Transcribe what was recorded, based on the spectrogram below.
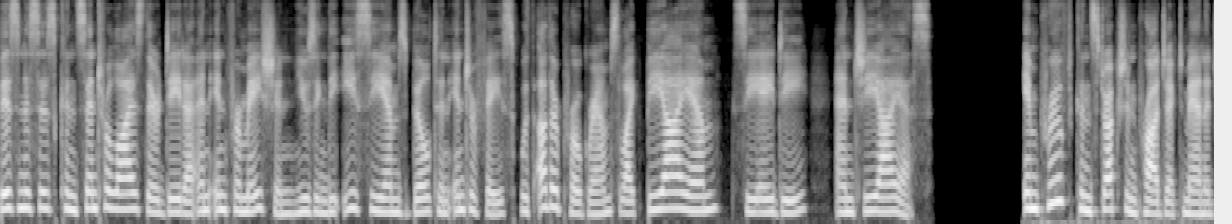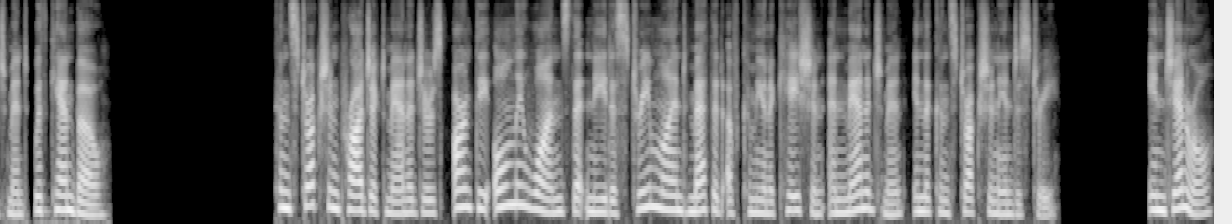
businesses can centralize their data and information using the ECM's built in interface with other programs like BIM, CAD, and GIS. Improved construction project management with KanBo. Construction project managers aren't the only ones that need a streamlined method of communication and management in the construction industry. In general,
